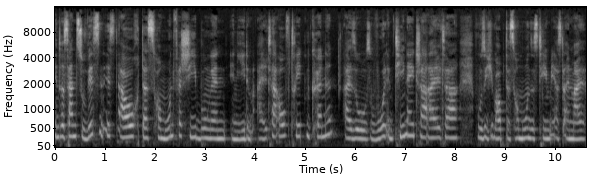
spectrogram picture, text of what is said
Interessant zu wissen ist auch, dass Hormonverschiebungen in jedem Alter auftreten können, also sowohl im Teenageralter, wo sich überhaupt das Hormonsystem erst einmal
